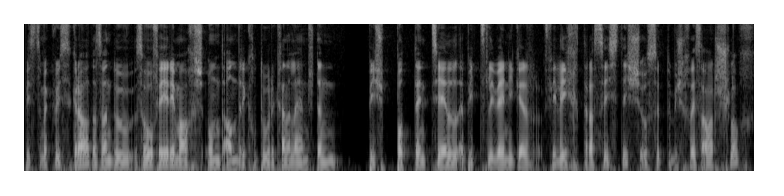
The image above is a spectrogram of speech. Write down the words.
bis zu einem gewissen Grad. Also wenn du so Ferien machst und andere Kulturen kennenlernst, dann bist potenziell ein bisschen weniger vielleicht rassistisch, außer du bist ein bisschen ein Arschloch.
